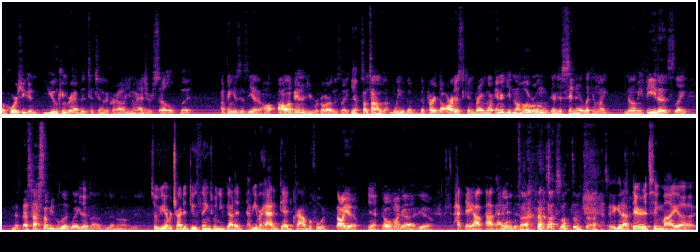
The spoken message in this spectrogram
of course you can you can grab the attention of the crowd, you know, as yourself. But I think it's just yeah, all, all of energy, regardless. Like Yeah. sometimes I believe the the per, the artist can bring more energy than the whole room. They're just sitting there looking like you know what I mean, feed us like. And that's, that's how some people look like. Yeah. Sometimes there's nothing wrong with it. So have you ever tried to do things when you've got a? Have you ever had a dead crowd before? Oh yeah. Yeah. Oh my God. Yeah. Hey, I've, I've had Multiple it. times. Multiple times. I get out there and sing my, uh,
